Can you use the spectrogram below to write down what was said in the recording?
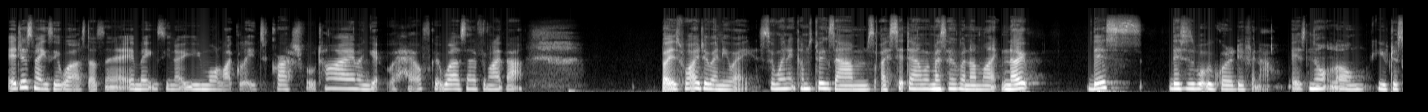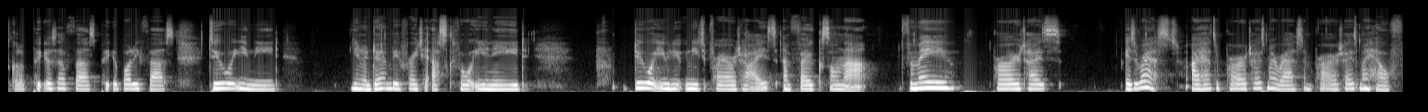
it just makes it worse, doesn't it? It makes you know you more likely to crash full time and get health get worse, anything like that. But it's what I do anyway. So when it comes to exams, I sit down with myself and I'm like, nope, this this is what we've got to do for now. It's not long. You've just got to put yourself first, put your body first, do what you need. You know, don't be afraid to ask for what you need. Do what you need to prioritize and focus on that. For me, prioritize is rest. I have to prioritize my rest and prioritize my health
